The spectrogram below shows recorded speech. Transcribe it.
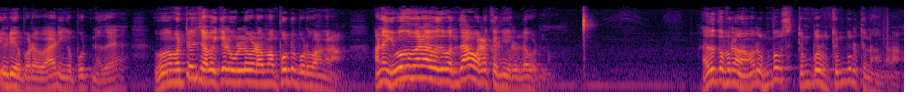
வீடியோ போடவா நீங்கள் பூட்டினதை? இவங்க மட்டும் ச வக்கீல் உள்ளே விடாமல் பூட்டு போடுவாங்களாம். ஆனால் இவங்க மேலே அது வந்தால் வழக்கறிஞர்களில் விடணும் அதுக்கப்புறம் ரொம்ப துன்பு துன்புறுத்துனாங்களாம்.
